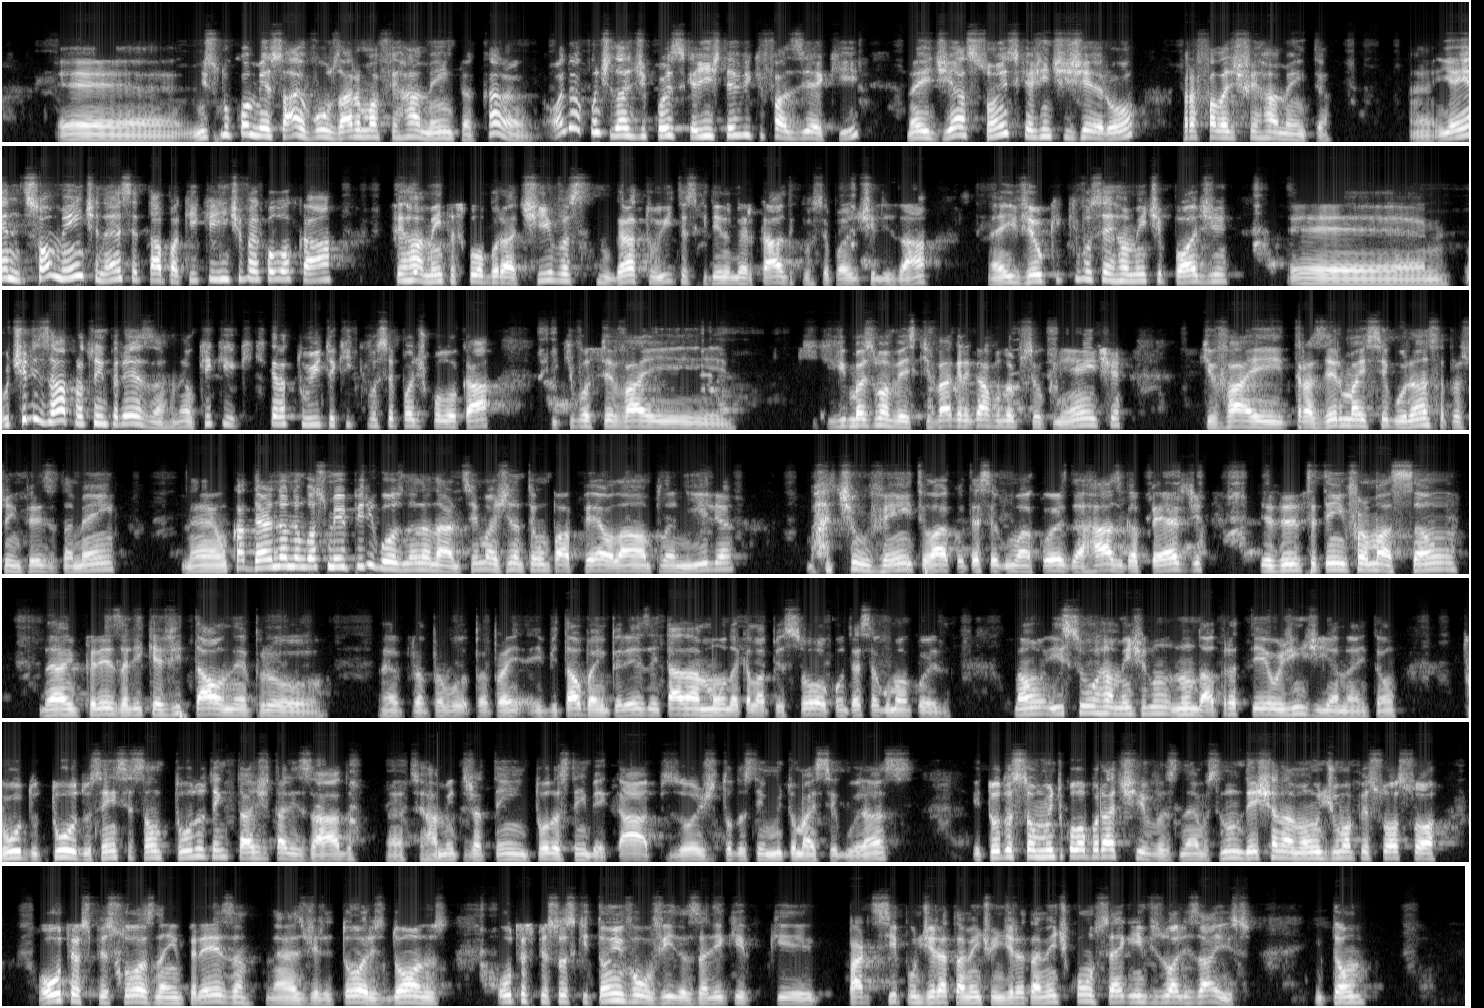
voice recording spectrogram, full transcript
é, nisso no começo, ah, eu vou usar uma ferramenta. Cara, olha a quantidade de coisas que a gente teve que fazer aqui, né, e de ações que a gente gerou para falar de ferramenta. Né? E aí é somente nessa etapa aqui que a gente vai colocar ferramentas colaborativas, gratuitas que tem no mercado, que você pode utilizar, né, e ver o que, que você realmente pode é, utilizar para a sua empresa, né, o que, que, que gratuito aqui que você pode colocar e que você vai que, mais uma vez, que vai agregar valor para o seu cliente, que vai trazer mais segurança para a sua empresa também. Né? Um caderno é um negócio meio perigoso, né, Leonardo? Você imagina ter um papel lá, uma planilha, bate um vento lá, acontece alguma coisa, rasga, perde, e às vezes você tem informação da empresa ali que é vital, né, pro, né, para evitar a empresa e tá na mão daquela pessoa, acontece alguma coisa. Então, isso realmente não, não dá para ter hoje em dia, né? Então, tudo, tudo, sem exceção, tudo tem que estar digitalizado. Né? As ferramentas já têm, todas têm backups hoje, todas têm muito mais segurança e todas são muito colaborativas, né? Você não deixa na mão de uma pessoa só. Outras pessoas na empresa, né, os diretores, donos, outras pessoas que estão envolvidas ali, que, que participam diretamente ou indiretamente, conseguem visualizar isso. Então,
